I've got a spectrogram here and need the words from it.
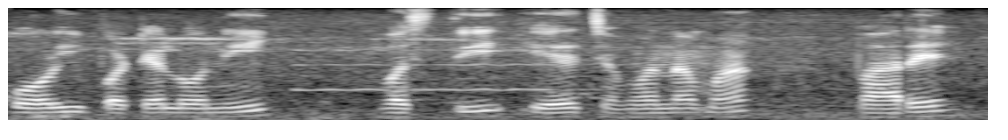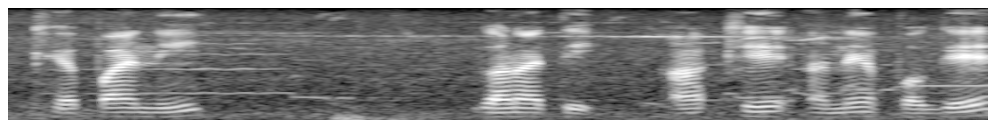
કોળી પટેલોની વસ્તી એ જમાનામાં ભારે ખેપાની ગણાતી આંખે અને પગે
